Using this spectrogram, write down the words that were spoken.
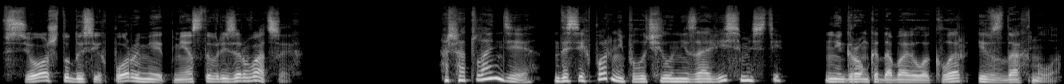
все, что до сих пор имеет место в резервациях. А Шотландия до сих пор не получила независимости, негромко добавила Клэр и вздохнула.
